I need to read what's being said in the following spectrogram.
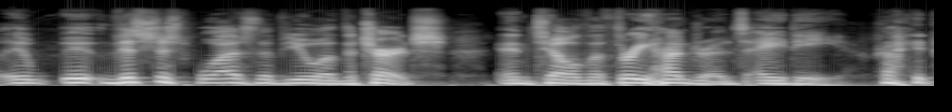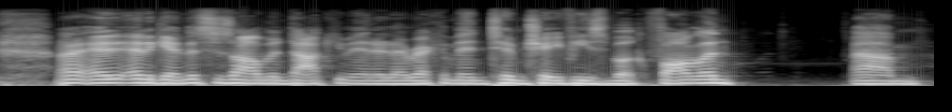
it, it, this just was the view of the church until the 300s AD, right? Uh, and, and again, this has all been documented. I recommend Tim Chaffey's book, Fallen. Um,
